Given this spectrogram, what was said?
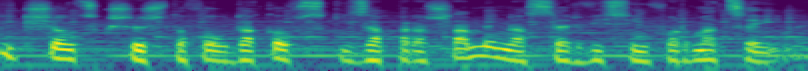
i ksiądz Krzysztof Ołdakowski. Zapraszamy na serwis informacyjny.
